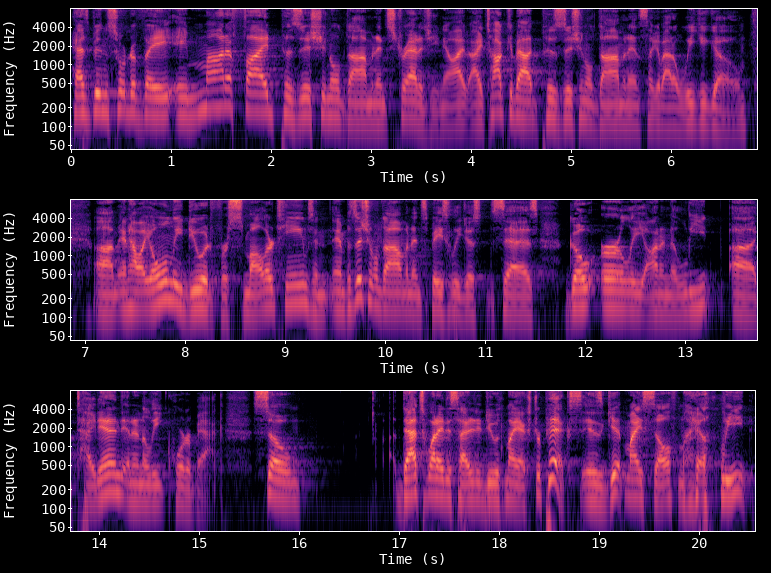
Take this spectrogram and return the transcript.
has been sort of a, a modified positional dominance strategy. Now, I, I, talked about positional dominance like about a week ago um, and how I only do it for smaller teams. And, and, positional dominance basically just says go early on an elite uh, tight end and an elite quarterback. So, that's what I decided to do with my extra picks is get myself my elite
